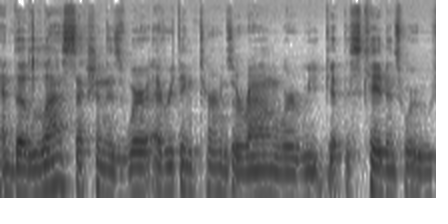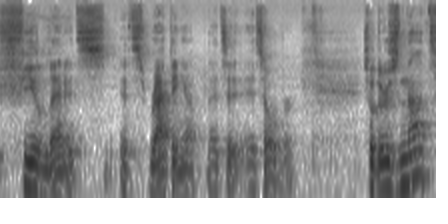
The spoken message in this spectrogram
and the last section is where everything turns around where we get this cadence where we feel that it's it's wrapping up that's it it's over. So there's not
